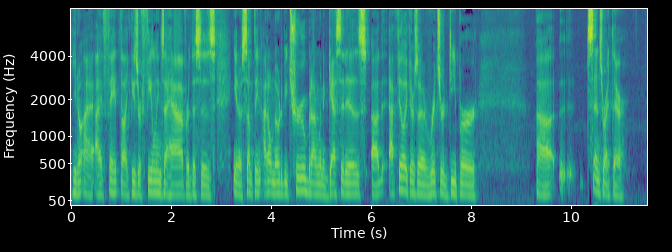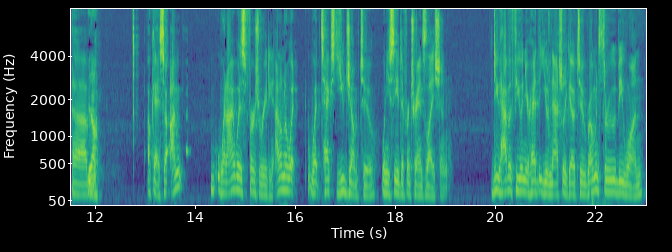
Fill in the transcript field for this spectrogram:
you know, I, I, have faith like these are feelings I have, or this is, you know, something I don't know to be true, but I'm going to guess it is. Uh, I feel like there's a richer, deeper uh, sense right there. Um, yeah. Okay, so I'm when I was first reading, I don't know what what text you jump to when you see a different translation. Do you have a few in your head that you would naturally go to? Romans three would be one.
